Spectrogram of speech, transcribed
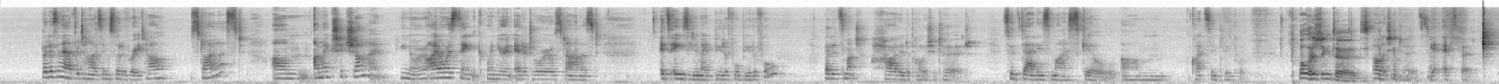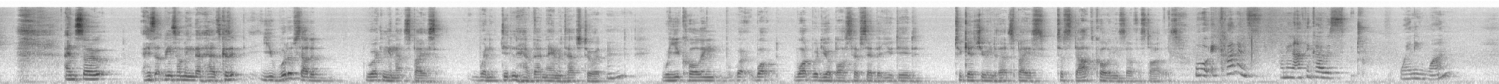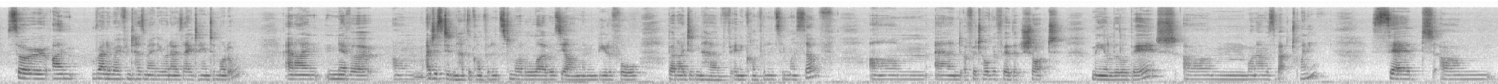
but as an advertising sort of retail stylist, um, I make shit shine. You know, I always think when you're an editorial stylist, it's easy to make beautiful, beautiful, but it's much harder to polish a turd. So that is my skill, um, quite simply put. Polishing turds. Polishing turds, yeah, expert. And so, has that been something that has, because you would have started working in that space when it didn't have that name attached to it. Mm-hmm. Were you calling, what, what, what would your boss have said that you did to get you into that space to start calling yourself a stylist? Well, it kind of, I mean, I think I was 21. So I ran away from Tasmania when I was 18 to model. And I never, um, I just didn't have the confidence to model. I was young and beautiful, but I didn't have any confidence in myself. Um, and a photographer that shot me a little bit um, when I was about 20 said, um,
